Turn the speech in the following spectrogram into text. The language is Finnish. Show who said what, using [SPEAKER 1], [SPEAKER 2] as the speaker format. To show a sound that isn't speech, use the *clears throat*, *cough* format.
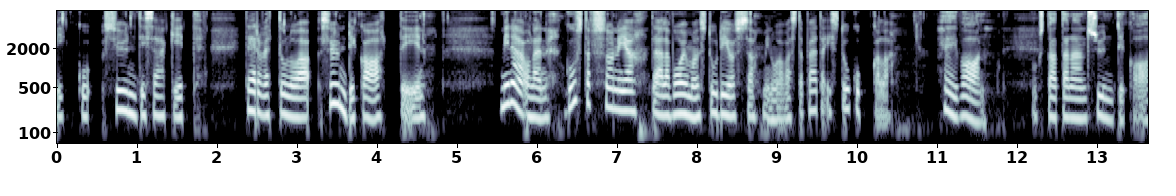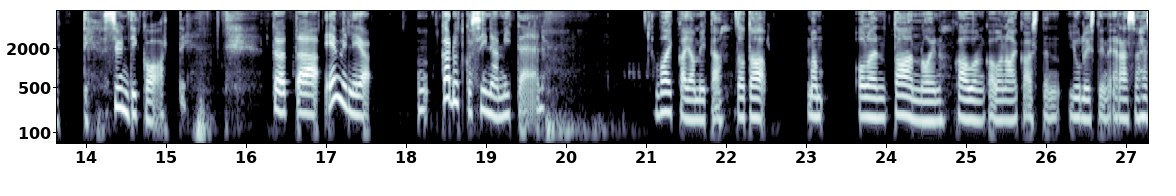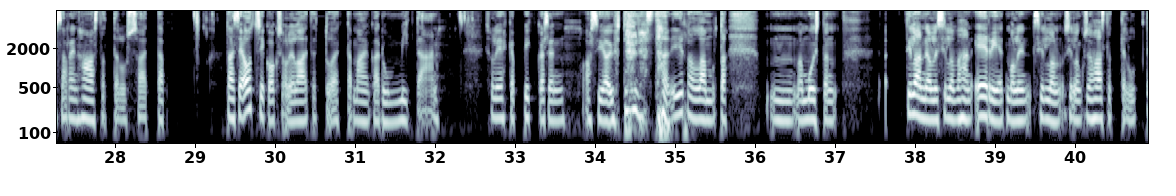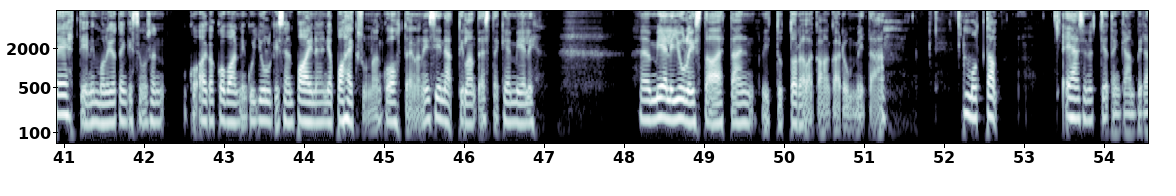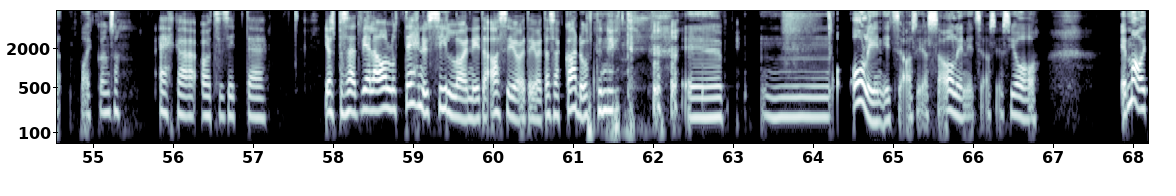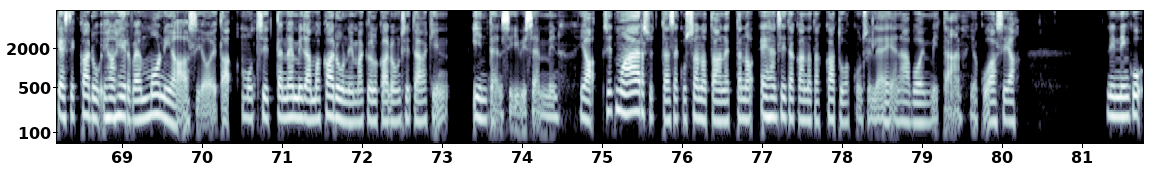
[SPEAKER 1] Pikku syntisäkit. Tervetuloa syndikaattiin. Minä olen Gustafsson ja täällä Voiman studiossa minua vastapäätä istuu Kukkala.
[SPEAKER 2] Hei vaan. Onko tämä tänään syntikaatti?
[SPEAKER 1] Syntikaatti. Tota, Emilia, kadutko sinä mitään?
[SPEAKER 2] Vaikka ja mitä. Tota, mä olen taannoin kauan kauan aikaa sitten julistin erässä Hesarin haastattelussa, että – tai se otsikoksi oli laitettu, että mä en kadu mitään. Se oli ehkä pikkasen asiayhteydestään irrallaan, mutta mm, mä muistan, tilanne oli silloin vähän eri, että mä olin silloin, silloin kun se haastattelu tehtiin, niin mä olin jotenkin semmoisen aika kovan niin kuin julkisen paineen ja paheksunnan kohteena, niin siinä tilanteessa tekee mieli, mieli julistaa, että en vittu todellakaan kadu mitään. Mutta eihän se nyt tietenkään pidä paikkansa.
[SPEAKER 1] Ehkä oot sitten Jospa sä et vielä ollut tehnyt silloin niitä asioita, joita sä kadut nyt. *laughs*
[SPEAKER 2] mm, olin itse asiassa, olin itse asiassa, joo. En mä oikeasti kadu ihan hirveän monia asioita, mutta sitten ne, mitä mä kadun, niin mä kyllä kadun sitäkin intensiivisemmin. Ja sitten mua ärsyttää se, kun sanotaan, että no eihän sitä kannata katua, kun sille ei enää voi mitään, joku asia. Niin, niin kuin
